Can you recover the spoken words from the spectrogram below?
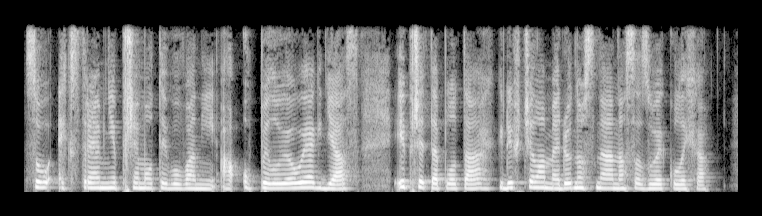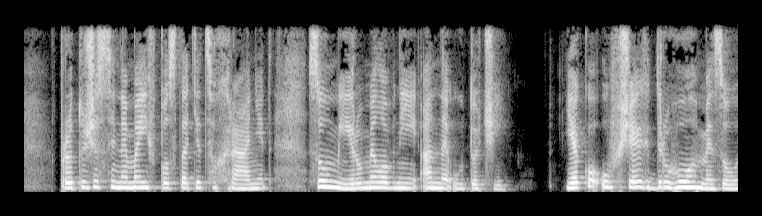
jsou extrémně přemotivovaný a opilujou jak děs i při teplotách, kdy včela medonosná nasazuje kulicha. Protože si nemají v podstatě co chránit, jsou míru milovný a neútočí. Jako u všech druhů hmyzu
